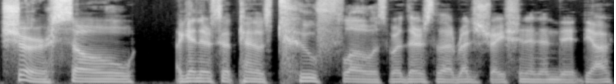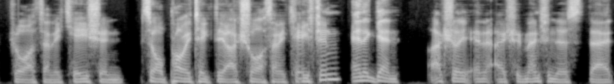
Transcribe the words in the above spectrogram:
Sure. So again, there's kind of those two flows where there's the registration and then the, the actual authentication. So I'll probably take the actual authentication. And again, actually, and I should mention this, that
